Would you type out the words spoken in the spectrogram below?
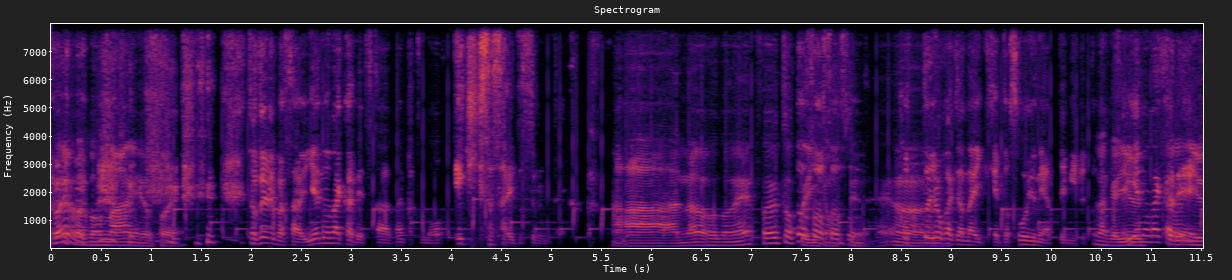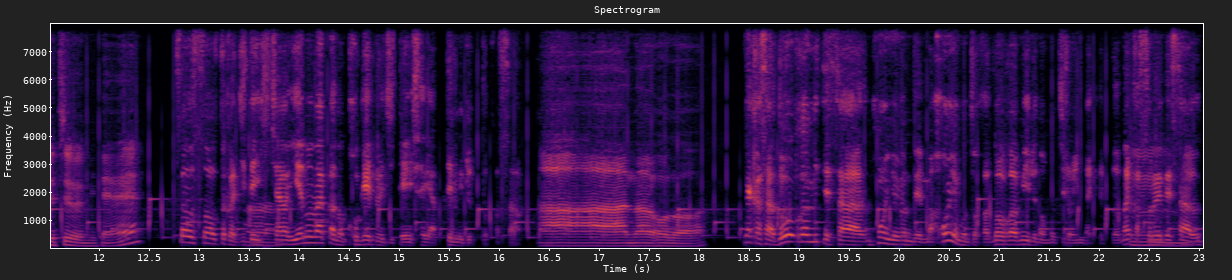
ば、例えばどんな案よ、それ。な。例えばさ、家の中でさ、なんかそのエクササイズするみたいああ、なるほどね。それちょっといいかもしれない。な。ホットヨガじじゃないけど、そういうのやってみるとか。なんか家の中で、YouTube 見てね。そうそうとか自転車、う家の中の焦げる自転車やってみるとかさ。ああ、なるほど。なんかさ、動画見てさ、本読んで、まあ本読むとか動画見るのももちろんいいんだけど、なんかそれでさ、うう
